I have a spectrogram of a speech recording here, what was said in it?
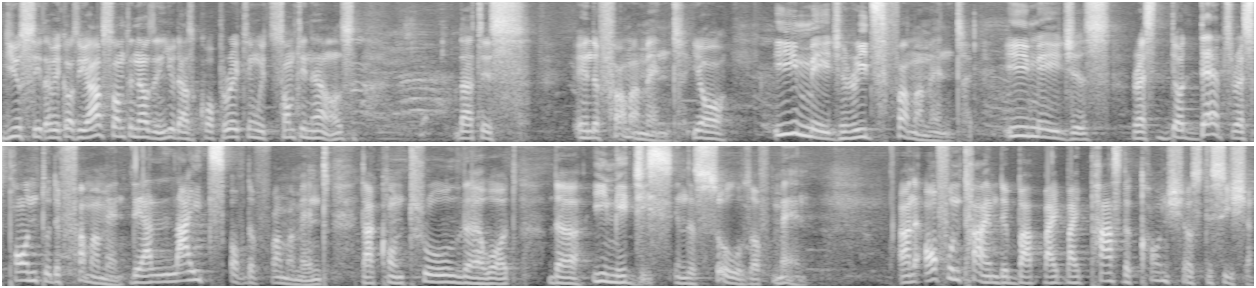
Do you see that? Because you have something else in you that's cooperating with something else that is in the firmament. Your image reads firmament. Images, res- your depths respond to the firmament. They are lights of the firmament that control the what? The images in the souls of men. And oftentimes they by- by- bypass the conscious decision.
